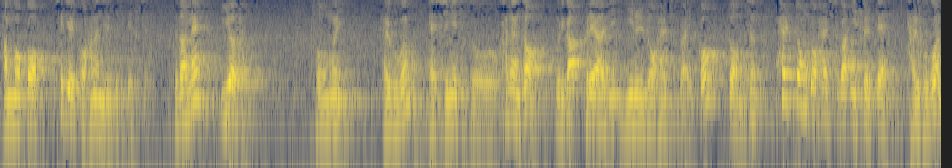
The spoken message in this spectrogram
밥 먹고 책 읽고 하는 일들이겠죠. 그 다음에 이어서 동의, 결국은 배심이 두둑하면서 우리가 그래야지 일도 할 수가 있고 또 무슨 활동도 할 수가 있을 때 결국은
